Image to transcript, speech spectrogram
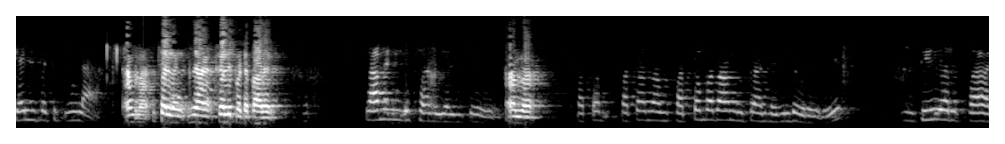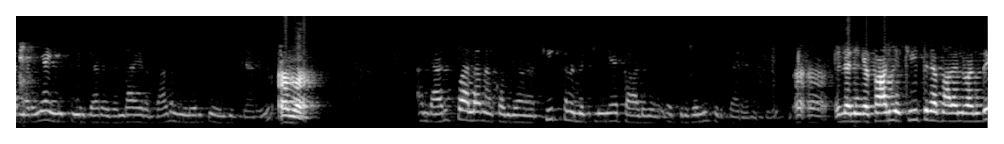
கேள்விப்பட்டிருக்கீங்களா ஆமா சொல்லுங்க. கேள்விப்பட்ட பாடல். ராமலிங்க சுவாமிகளுக்கு ஆமா. பத்தொன்பதாம் பத்தொன்பதாம் நூற்றாண்டுல இருந்து வருவாரு திருவருப்பா நிறைய எழுதியிருக்காரு ரெண்டாயிரம் பாடல்கள் வரைக்கும் எழுதியிருக்காரு. ஆமா. அந்த அருப்பாலாம் நான் கொஞ்சம் கீர்த்தனை மெட்லேயே பாடுவேன். ஒருத்தர் சொல்லி கொடுத்தாரு எனக்கு. இல்ல நீங்க பாடிய கீர்த்தன பாடல் வந்து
